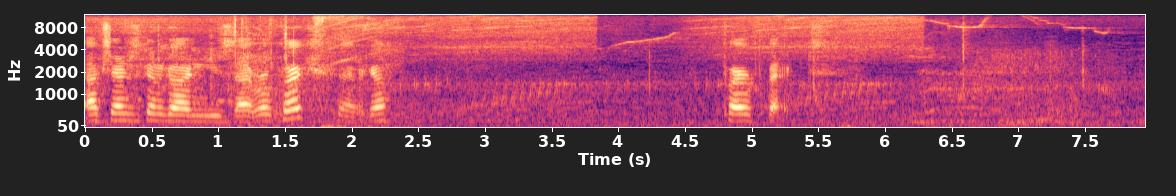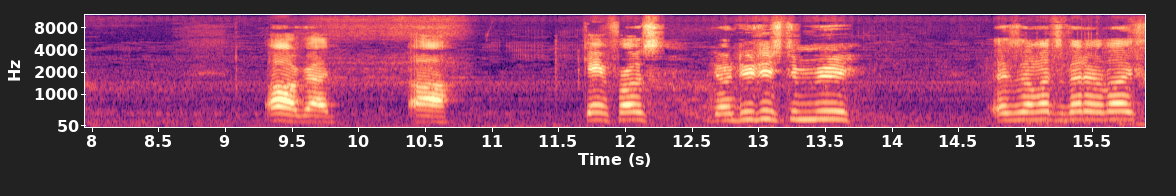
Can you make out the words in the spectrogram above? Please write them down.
Actually, I'm just gonna go ahead and use that real quick. There we go. Perfect. Oh god. Ah. game froze. Don't do this to me. There's a much better life.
